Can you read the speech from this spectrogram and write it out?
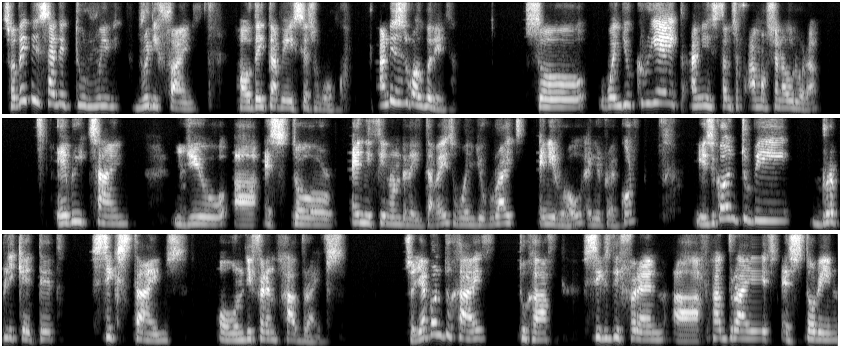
So they decided to re- redefine how databases work. And this is what we did. So when you create an instance of Amazon Aurora, every time you uh, store anything on the database, when you write any row, any record, is going to be replicated six times on different hard drives. So you're going to have to have six different uh, hard drives storing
